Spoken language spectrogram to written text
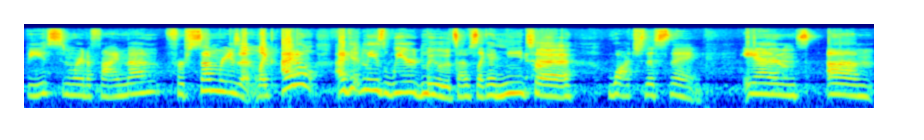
Beasts and Where to Find Them for some reason. Like, I don't, I get in these weird moods. I was like, I need to watch this thing. And, um,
